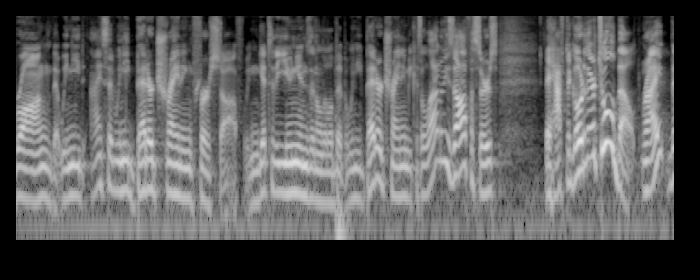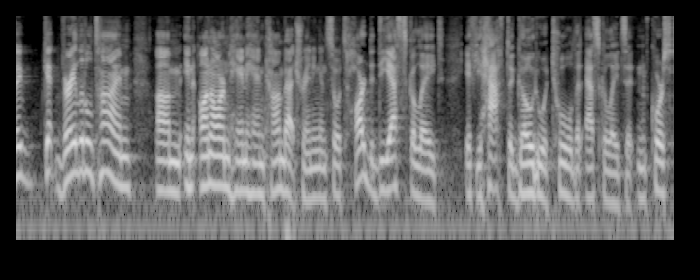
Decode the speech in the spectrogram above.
wrong, that we need, I said we need better training first off. We can get to the unions in a little bit, but we need better training because a lot of these officers, they have to go to their tool belt, right? They get very little time um, in unarmed hand to hand combat training, and so it's hard to de escalate if you have to go to a tool that escalates it. And of course,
